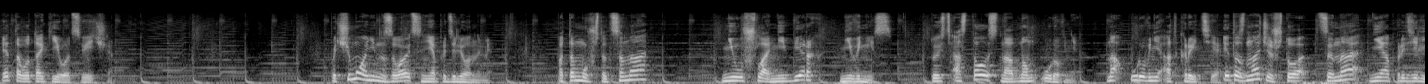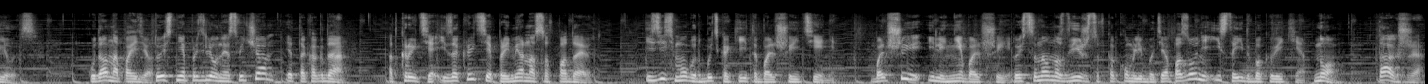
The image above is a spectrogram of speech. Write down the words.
Это вот такие вот свечи. Почему они называются неопределенными? Потому что цена не ушла ни вверх, ни вниз. То есть осталась на одном уровне, на уровне открытия. Это значит, что цена не определилась куда она пойдет. То есть неопределенная свеча это когда открытие и закрытие примерно совпадают. И здесь могут быть какие-то большие тени. Большие или небольшие. То есть цена у нас движется в каком-либо диапазоне и стоит в боковике. Но также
